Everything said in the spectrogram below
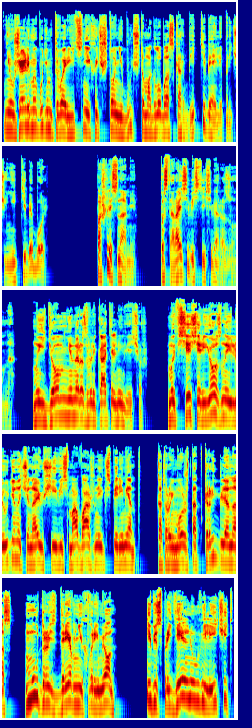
Неужели мы будем творить с ней хоть что-нибудь, что могло бы оскорбить тебя или причинить тебе боль? Пошли с нами. Постарайся вести себя разумно. Мы идем не на развлекательный вечер. Мы все серьезные люди, начинающие весьма важный эксперимент, который может открыть для нас мудрость древних времен и беспредельно увеличить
